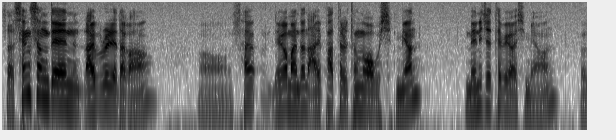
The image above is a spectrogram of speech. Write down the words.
자, 생성된 라이브러리에다가 어, 사, 내가 만든 iPart를 등록하고 싶으면 Manage 탭에 가시면 요,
